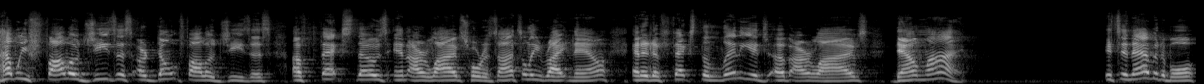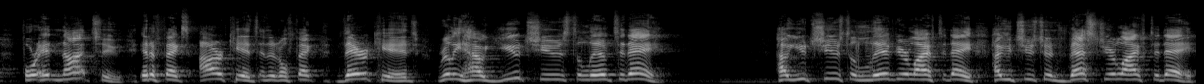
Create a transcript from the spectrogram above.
how we follow Jesus or don't follow Jesus affects those in our lives horizontally right now, and it affects the lineage of our lives down line. It's inevitable for it not to. It affects our kids and it'll affect their kids, really, how you choose to live today. How you choose to live your life today, how you choose to invest your life today.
